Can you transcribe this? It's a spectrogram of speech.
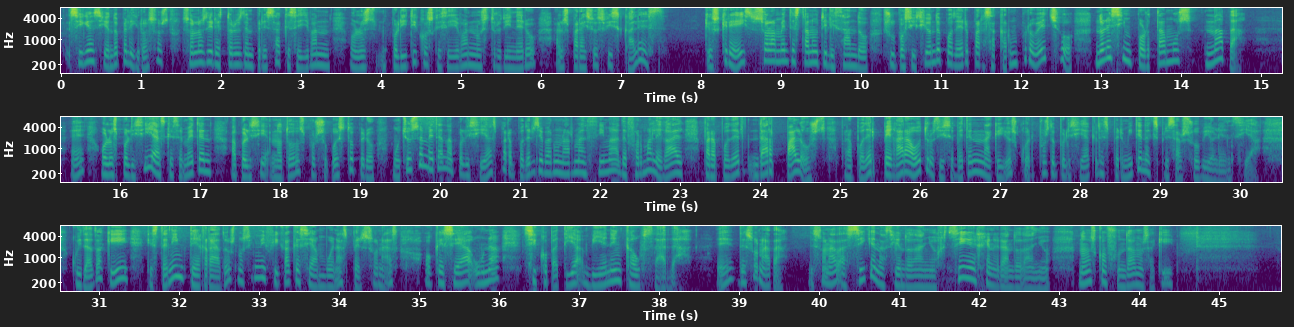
siguen siendo peligrosos. Son los directores de empresa que se llevan o los políticos que se llevan nuestro dinero a los paraísos fiscales. ¿Qué os creéis? Solamente están utilizando su posición de poder para sacar un provecho. No les importamos nada. ¿Eh? o los policías que se meten a policía, no todos por supuesto, pero muchos se meten a policías para poder llevar un arma encima de forma legal, para poder dar palos, para poder pegar a otros y se meten en aquellos cuerpos de policía que les permiten expresar su violencia. Cuidado aquí, que estén integrados no significa que sean buenas personas o que sea una psicopatía bien encauzada. ¿eh? De eso nada. De eso nada, siguen haciendo daño, siguen generando daño. No nos confundamos aquí.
